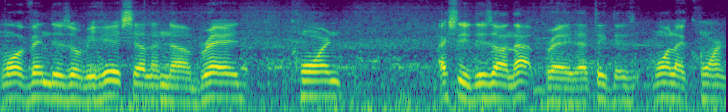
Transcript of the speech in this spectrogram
More vendors over here selling uh, bread, corn. Actually, these are not bread. I think there's more like corn.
